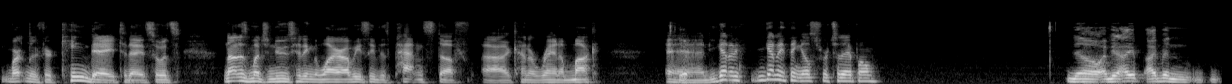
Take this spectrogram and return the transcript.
Martin Luther King Day today, so it's not as much news hitting the wire. Obviously, this patent stuff uh, kind of ran amok. And yep. you got any, you got anything else for today, Paul? No, I mean I, I've been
